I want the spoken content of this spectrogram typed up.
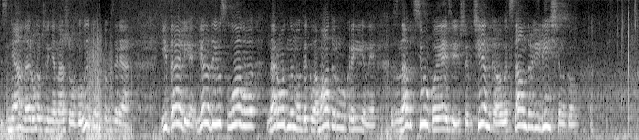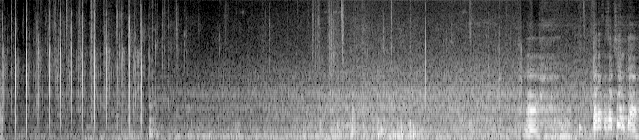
з дня народження нашого великого кобзаря. І далі я надаю слово народному декламатору України, знавцю поезії Шевченка Олександрові Ліщенко. Е, Тараса Шевченка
